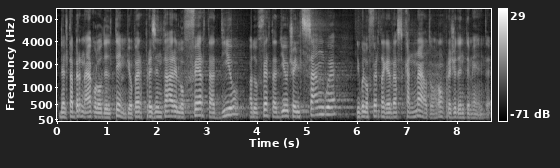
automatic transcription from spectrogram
del tabernacolo del Tempio, per presentare l'offerta a Dio, ad offerta a Dio, cioè il sangue di quell'offerta che aveva scannato no, precedentemente,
